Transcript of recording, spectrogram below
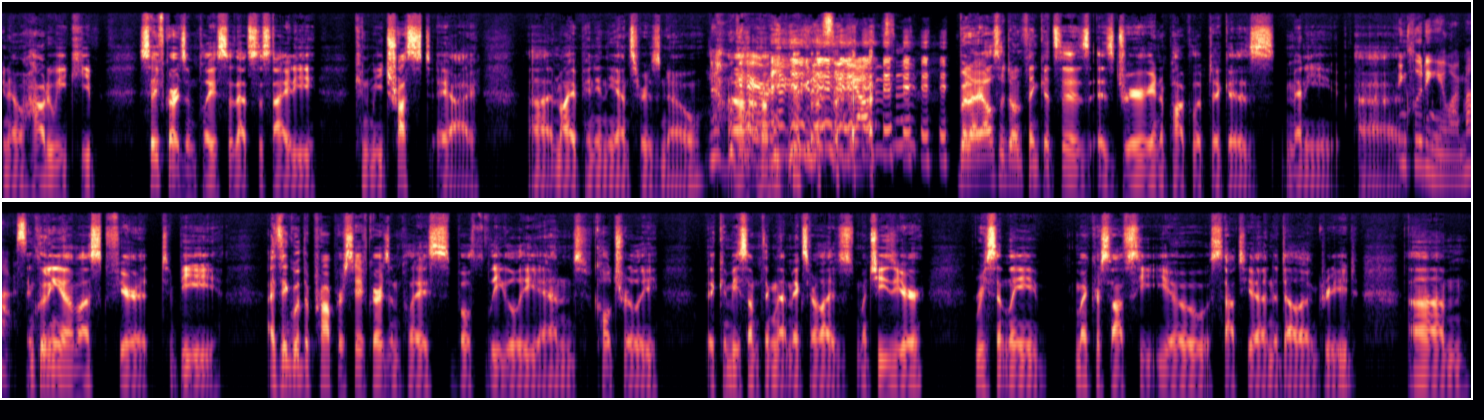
You know, how do we keep safeguards in place so that society can we trust AI? Uh, in my opinion, the answer is no. But I also don't think it's as as dreary and apocalyptic as many uh, including Elon Musk. including Elon Musk, fear it to be. I think with the proper safeguards in place, both legally and culturally, it can be something that makes our lives much easier. Recently, Microsoft CEO Satya Nadella agreed. Um,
